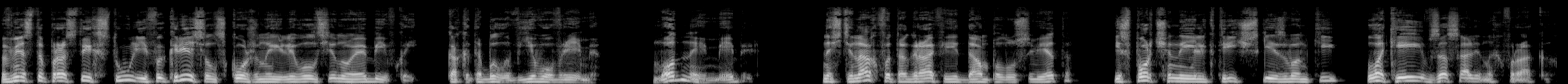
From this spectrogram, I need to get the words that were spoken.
Вместо простых стульев и кресел с кожаной или волосяной обивкой, как это было в его время, модная мебель. На стенах фотографии дам полусвета, испорченные электрические звонки, лакеи в засаленных фраках.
